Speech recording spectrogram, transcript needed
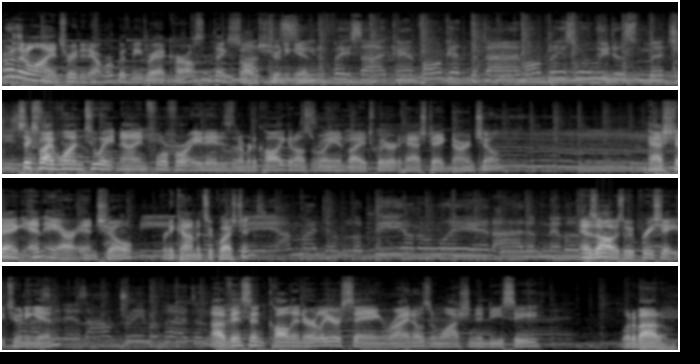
Northern Alliance Radio Network with me, Brad Carlson. Thanks as always for tuning in. 651 289 4488 is the number to call. You can also weigh in via Twitter at hashtag NARN Show. Hashtag NARN Show for any comments or questions. And as always, we appreciate you tuning in. Uh, Vincent called in earlier saying rhinos in Washington, D.C. What about them?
